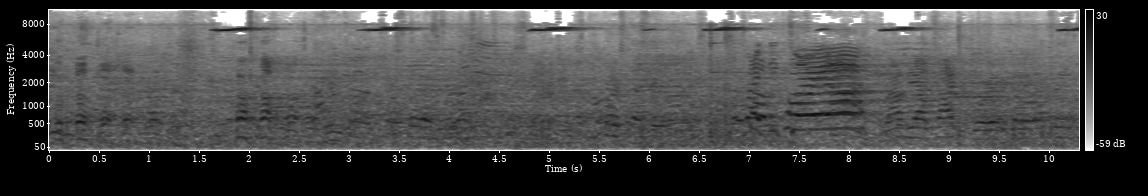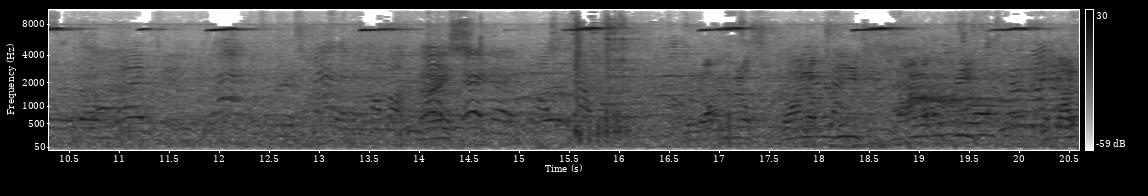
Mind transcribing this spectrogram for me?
Right, Victoria. Around the outside, Victoria. Pop up. Nice. Very good. Put it up in the middle. Line up your knees. Line up your feet. You got to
